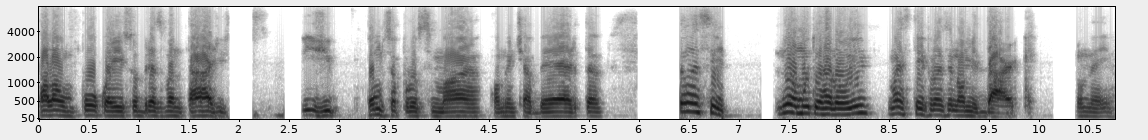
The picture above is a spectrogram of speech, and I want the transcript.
falar um pouco aí sobre as vantagens e como se aproximar com a mente aberta. Então, assim, não é muito Halloween, mas tem pelo menos o nome Dark no meio.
